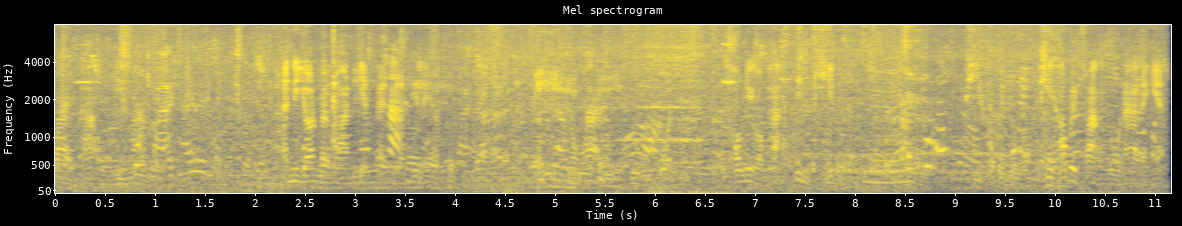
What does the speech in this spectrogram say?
ไหว้พระองค์นี้มากอันนี้ย้อนไปประมาณเจ็ดแปดเดือนที่แล้วหลวงพ่อปวดเขาเรียกว่าพระสิ้นคิดพี่เข้าไปดูพี่เข้าไปฟังดูนะอะไรเงี้ย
